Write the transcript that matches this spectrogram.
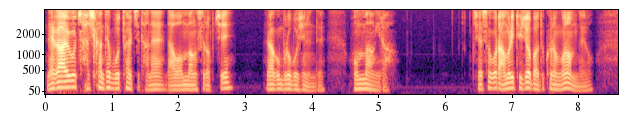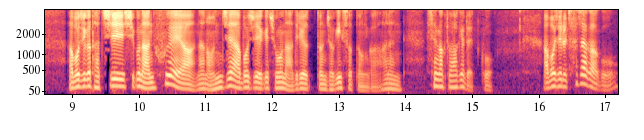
내가 알고 자식한테 못할 짓 하네. 나 원망스럽지? 라고 물어보시는데 원망이라. 제 속을 아무리 뒤져봐도 그런 건 없네요. 아버지가 다치시고 난 후에야 난 언제 아버지에게 좋은 아들이었던 적이 있었던가 하는 생각도 하게 됐고 아버지를 찾아가고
